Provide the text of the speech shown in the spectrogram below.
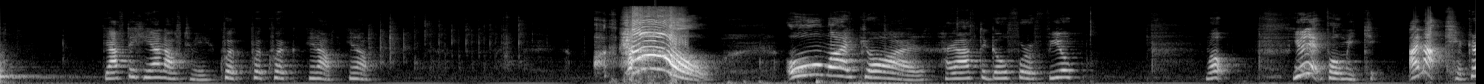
You have to hand off to me. Quick, quick, quick. Hand off, hand off. Uh, How? Oh my god. I have to go for a field. Well, you didn't vote me. I'm not kicker.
